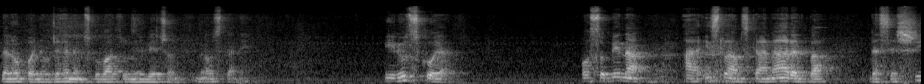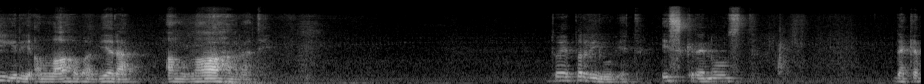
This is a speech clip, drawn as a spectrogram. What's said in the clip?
da ne upadne u džehennemsku vatru, ne vječno ne ostane. I ljudskoja osobina, a islamska naredba da se širi Allahova vjera, Allaha radi. To je prvi uvjet. Iskrenost, da kad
